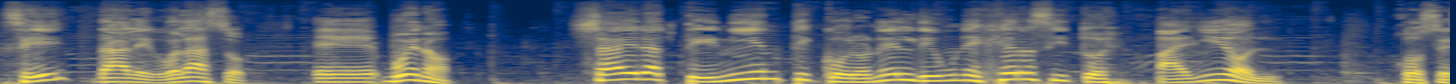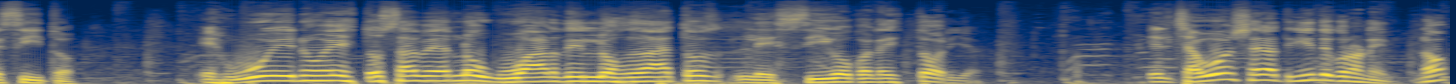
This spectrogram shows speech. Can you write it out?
¿Sí? Dale, golazo. Eh, bueno, ya era teniente coronel de un ejército español. Josecito. Es bueno esto saberlo, guarden los datos, les sigo con la historia. El chabón ya era teniente coronel, ¿no?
